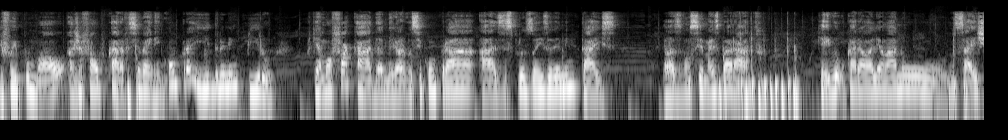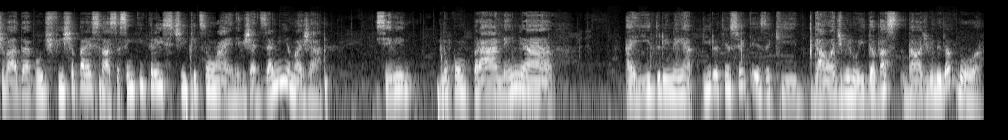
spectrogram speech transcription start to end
que foi pro mall, eu já falo pro cara, você vai nem comprar Hydro e nem Piro, porque é uma facada. Melhor você comprar as explosões elementais. Elas vão ser mais barato. Que aí o cara olha lá no, no site lá da Goldfish aparece lá 63 tickets online. Ele já desanima já. E se ele não comprar nem a, a Hydro e nem a Piro, eu tenho certeza que dá uma diminuída, dá uma diminuída boa.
